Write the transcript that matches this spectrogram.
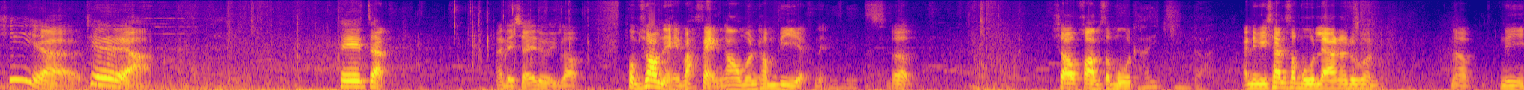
เชี่ยเท่อะ เท่จัดอะเดี๋ยวใช้ดูอีกรอบ ผมชอบเนี่ยเห็นว่าแสงเงามันทำดีอะเนี่ยชอบความสมูทแอนิเมชันสมูทแล้วนะทุกคนนะครับนี่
